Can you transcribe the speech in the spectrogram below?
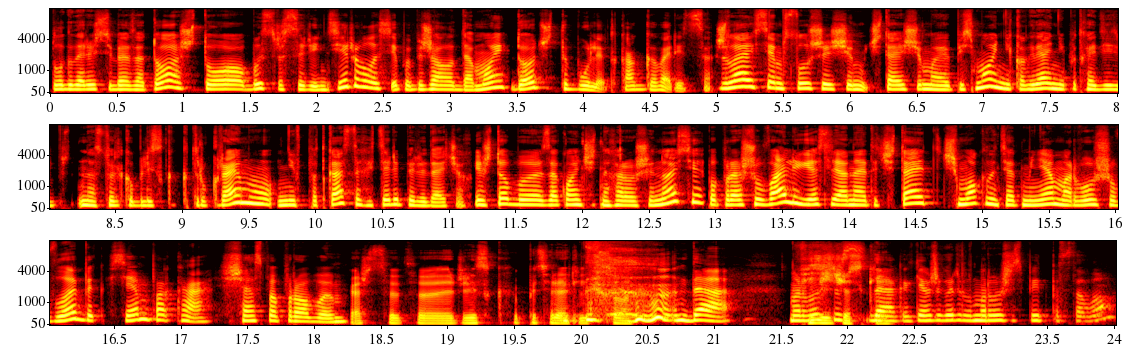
благодарю себя за то, что быстро сориентировалась и побежала домой. Dodge the bullet, как говорится. Желаю всем слушающим, читающим мое письмо, никогда не подходить настолько близко к Crime ни в подкастах и телепередачах. И чтобы закончить на хорошей носе, попрошу Валю, если она это читает, чмокнуть от меня Марвушу в лобик. Всем пока. Сейчас попробуем. Кажется, это риск потерять лицо. Да. Марвуша, Физически. да, как я уже говорила, Марвуша спит по столом.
